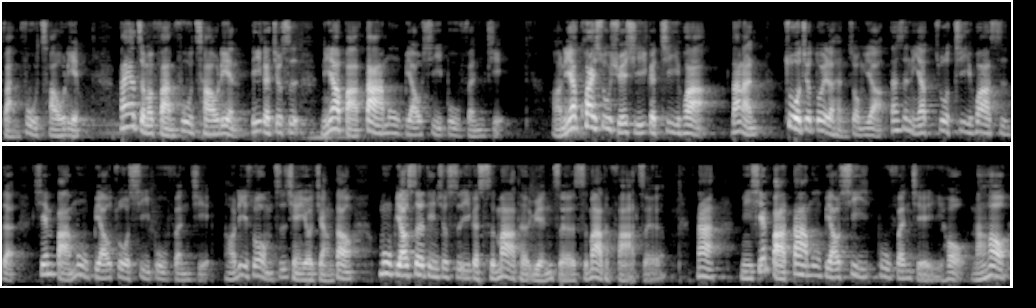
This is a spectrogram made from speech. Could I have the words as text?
反复操练。那要怎么反复操练？第一个就是你要把大目标细部分解。啊，你要快速学习一个计划，当然做就对了，很重要。但是你要做计划式的，先把目标做细部分解。好，例如说我们之前有讲到，目标设定就是一个 SMART 原则，SMART 法则。那你先把大目标细部分解以后，然后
